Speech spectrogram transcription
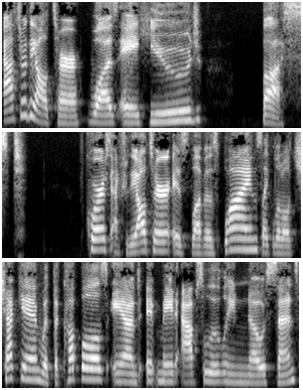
After the altar was a huge bust. Of course, after the altar is Love is Blinds, like little check in with the couples, and it made absolutely no sense.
